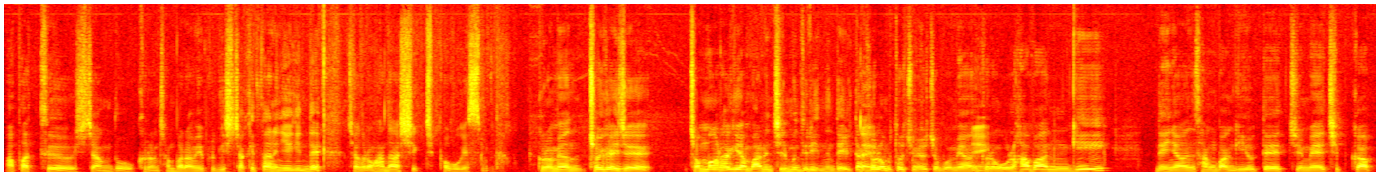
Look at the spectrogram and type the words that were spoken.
아파트 시장도 그런 찬바람이 불기 시작했다는 얘기인데 자 그럼 하나씩 짚어보겠습니다. 그러면 저희가 이제 전망을 하기 위한 많은 질문들이 있는데 일단 네. 결론부터 좀 여쭤보면 네. 그럼 올 하반기 내년 상반기 요때쯤에 집값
